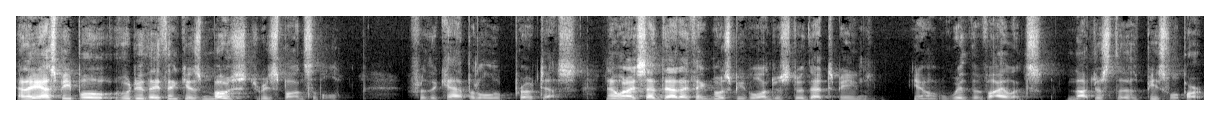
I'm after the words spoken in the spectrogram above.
And I asked people who do they think is most responsible for the Capitol protests. Now, when I said that, I think most people understood that to mean, you know, with the violence, not just the peaceful part.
